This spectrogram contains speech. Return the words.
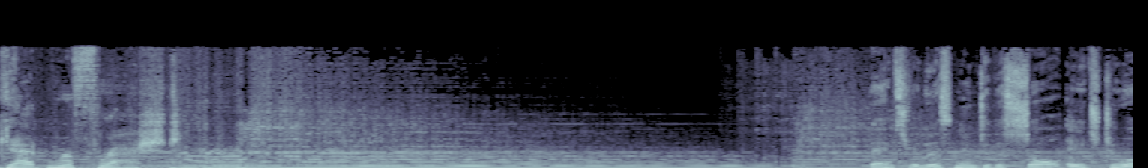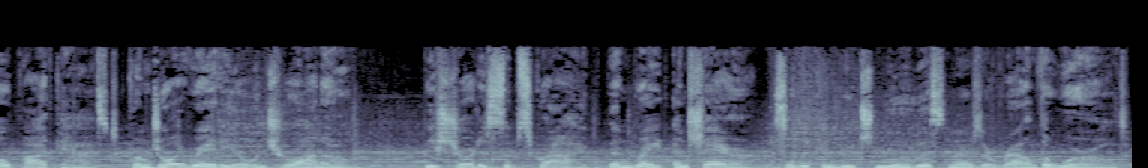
get refreshed. Thanks for listening to the Soul H2O podcast from Joy Radio in Toronto. Be sure to subscribe, then rate and share so we can reach new listeners around the world.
